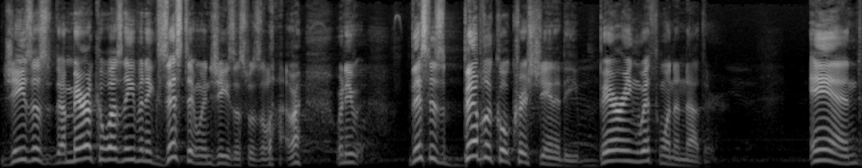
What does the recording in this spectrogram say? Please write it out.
Jesus, America wasn't even existent when Jesus was alive. Right? When he, this is biblical Christianity, bearing with one another. And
